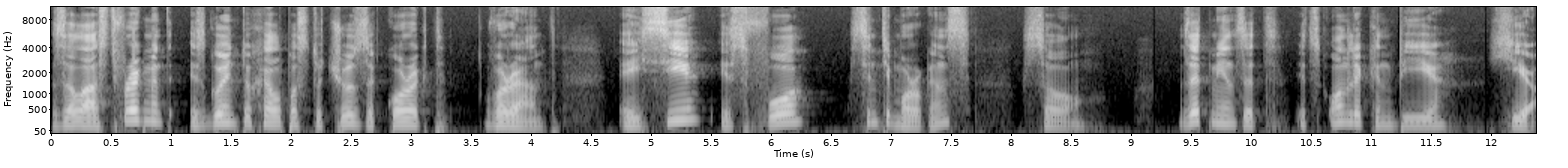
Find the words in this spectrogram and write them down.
The last fragment is going to help us to choose the correct variant. AC is 4 centimorgans, so that means that it only can be here.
